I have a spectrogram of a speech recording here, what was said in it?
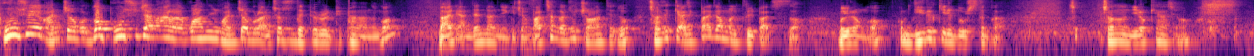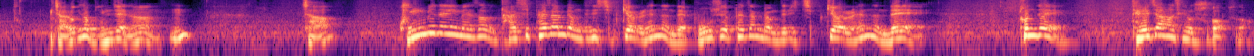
보수의 관점으로 너 보수잖아라고 하는 관점으로 안철수 대표를 비판하는 건 말이 안 된다는 얘기죠. 마찬가지로 저한테도 저 새끼 아직 빨간머리 들 빠졌어. 뭐 이런 거. 그럼 니들끼리 노시든가. 저, 는 이렇게 하죠. 자 여기서 문제는 음? 자 국민의힘에서 다시 패잔병들이 집결을 했는데 보수의 패잔병들이 집결을 했는데 근데 대장을 세울 수가 없어.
